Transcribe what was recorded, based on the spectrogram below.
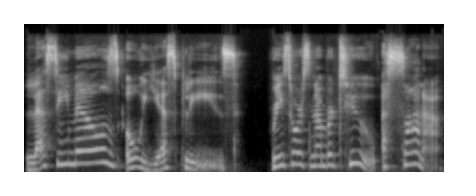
Less emails? Oh, yes, please. Resource number two, Asana.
